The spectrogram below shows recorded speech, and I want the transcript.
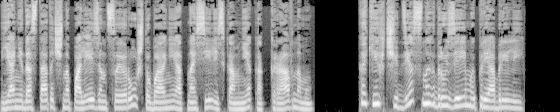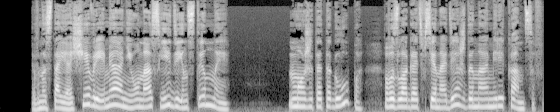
Я недостаточно полезен ЦРУ, чтобы они относились ко мне как к равному. Каких чудесных друзей мы приобрели. В настоящее время они у нас единственные. Может, это глупо — возлагать все надежды на американцев.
